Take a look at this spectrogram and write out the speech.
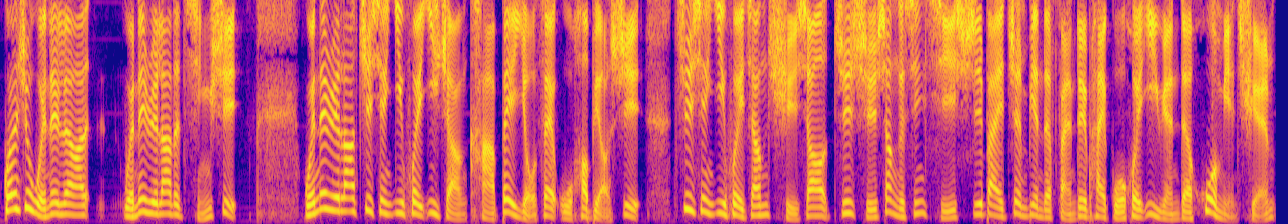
关注委内瑞拉委内瑞拉的情势，委内瑞拉制宪议会议长卡贝有在五号表示，制宪议会将取消支持上个星期失败政变的反对派国会议员的豁免权。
